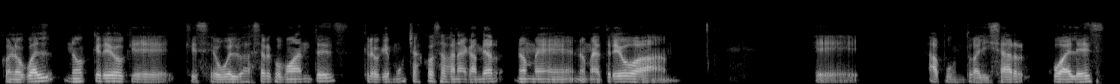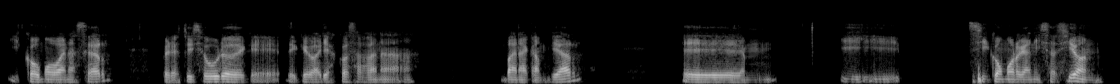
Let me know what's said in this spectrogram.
con lo cual no creo que, se vuelva a hacer como antes. Creo que muchas cosas van a cambiar. No me, no me atrevo a, eh, a puntualizar cuáles y cómo van a ser, pero estoy seguro de que, de que varias cosas van a, van a cambiar. Eh, y si como organización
